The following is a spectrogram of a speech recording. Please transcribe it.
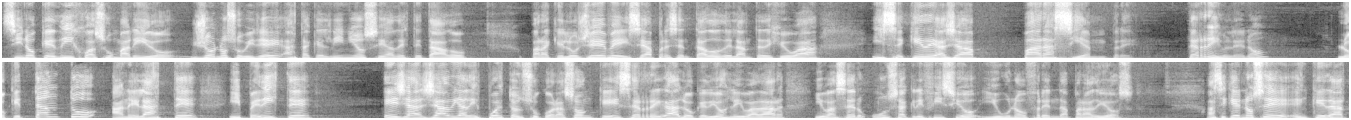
sino que dijo a su marido, yo no subiré hasta que el niño sea destetado, para que lo lleve y sea presentado delante de Jehová y se quede allá para siempre. Terrible, ¿no? Lo que tanto anhelaste y pediste, ella ya había dispuesto en su corazón que ese regalo que Dios le iba a dar iba a ser un sacrificio y una ofrenda para Dios. Así que no sé en qué edad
